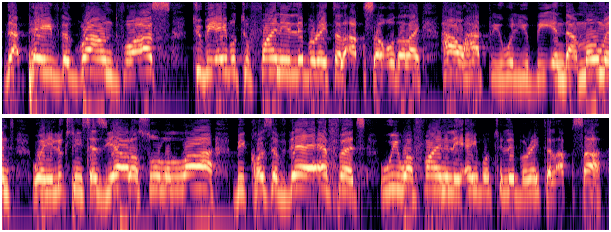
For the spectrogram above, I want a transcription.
that paved the ground for us to be able to finally liberate Al Aqsa or the like. How happy will you be in that moment when he looks and he says, Ya Rasulullah, because of their efforts, we were finally able to liberate Al Aqsa.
